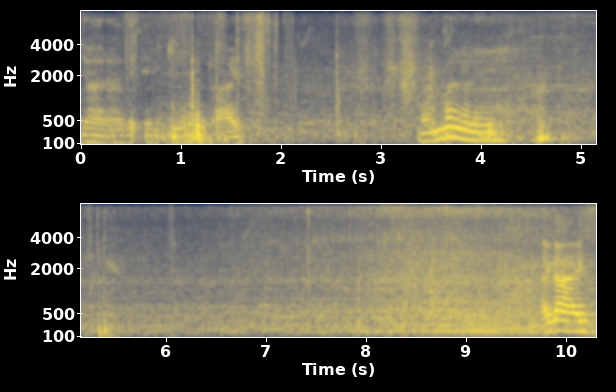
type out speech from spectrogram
யாராவது இருக்கீங்க காய்ஸ் நண்பர்களே ஹாய் காய்ஸ்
